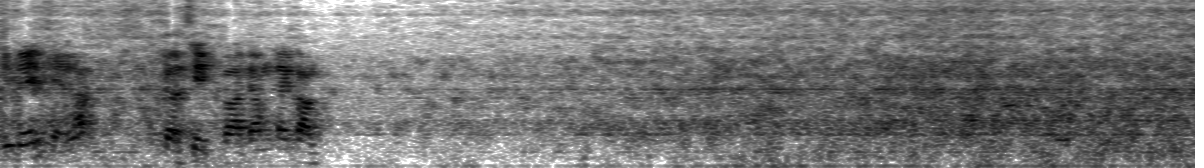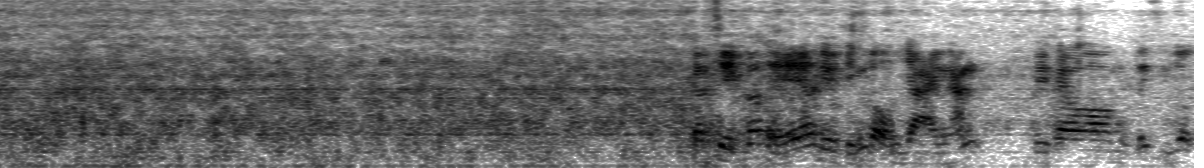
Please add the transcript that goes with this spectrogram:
Tiếp đến sẽ lắp cần xịt vào trong tay cầm. Dạ, xịt có thể điều chỉnh độ dài ngắn tùy theo mục đích sử dụng.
